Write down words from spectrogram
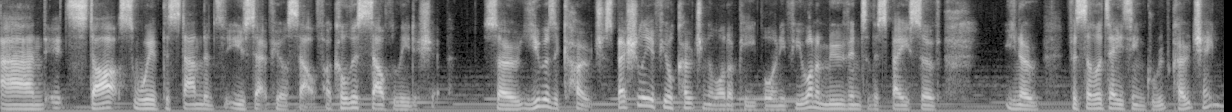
and it starts with the standards that you set for yourself. I call this self leadership. So, you as a coach, especially if you're coaching a lot of people and if you want to move into the space of, you know, facilitating group coaching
